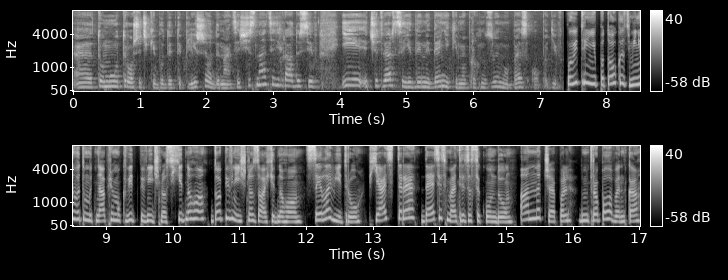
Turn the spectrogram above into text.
е, тому трошечки буде тепліше, 11-16 градусів. І четвер це єдиний день, який ми прогнозуємо без опадів. Повітряні потоки змінюватимуть напрямок від північно-східного до північно-західного. Сила вітру 5-10 метрів за секунду. Анна Чепель, Дмитро Половинка,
